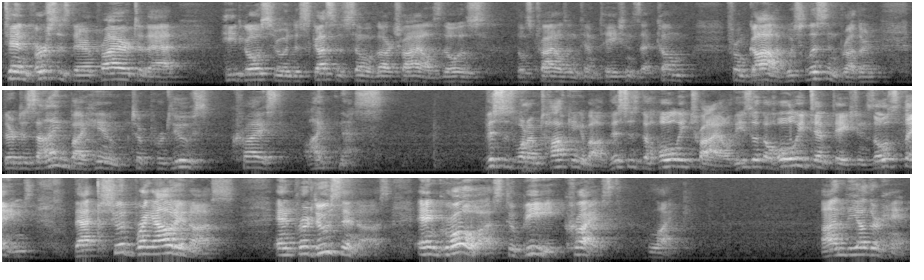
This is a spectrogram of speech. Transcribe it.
10 verses there, prior to that, he goes through and discusses some of our trials, those, those trials and temptations that come from God, which, listen, brethren, they're designed by Him to produce Christ likeness. This is what I'm talking about. This is the holy trial. These are the holy temptations, those things that should bring out in us and produce in us and grow us to be Christ like. On the other hand,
